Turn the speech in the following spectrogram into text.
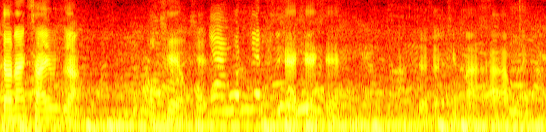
เจ้านั่งไซส์เอื้องโอเคโอเคย่างวนเวียน โอเคโอเคโอเคอะเจอกันคลิปหน้าครับสวัสดีครับ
